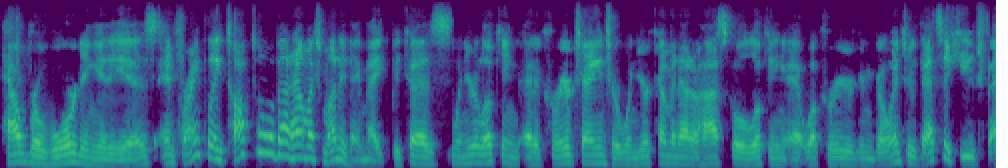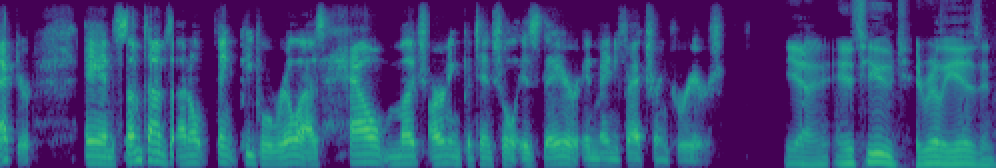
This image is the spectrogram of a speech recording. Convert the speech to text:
how rewarding it is, and frankly, talk to them about how much money they make. Because when you're looking at a career change or when you're coming out of high school looking at what career you're going to go into, that's a huge factor. And sometimes I don't think people realize how much earning potential is there in manufacturing careers. Yeah, it's huge. It really is. And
